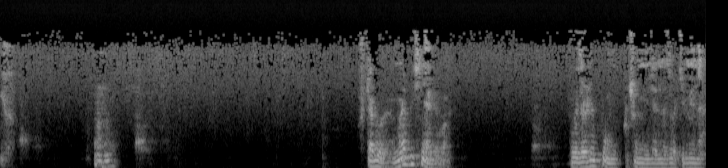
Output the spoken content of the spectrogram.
их. Мгм. Второе. Мы объясняли вам. Вы должны помнить, почему нельзя назвать имена.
